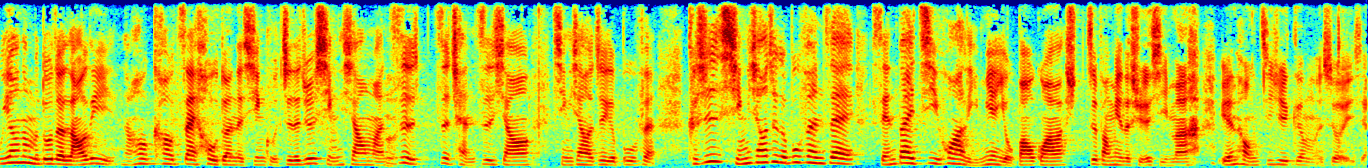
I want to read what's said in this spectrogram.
不要那么多的劳力，然后靠在后端的辛苦，指的就是行销嘛，自自产自销行销的这个部分。可是行销这个部分在 Sendai 计划里面有包括这方面的学习吗？袁弘继续跟我们说一下。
